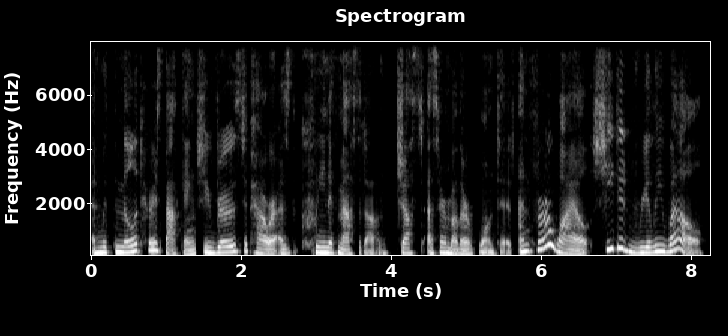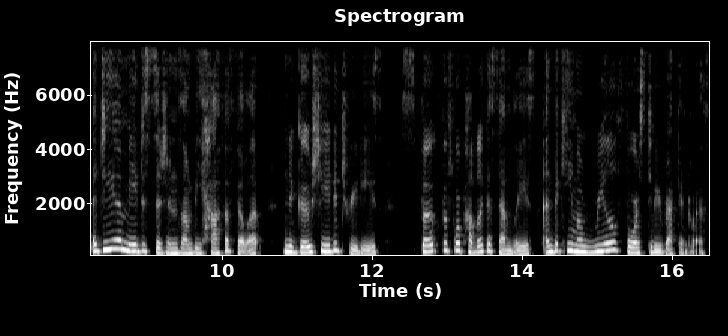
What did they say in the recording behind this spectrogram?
and with the military's backing, she rose to power as the Queen of Macedon, just as her mother wanted. And for a while, she did really well. Adia made decisions on behalf of Philip, negotiated treaties, spoke before public assemblies, and became a real force to be reckoned with.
